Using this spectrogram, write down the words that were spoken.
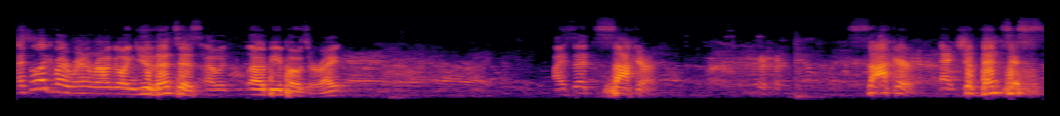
I feel like if I ran around going Juventus, I would I would be a poser, right? I said soccer. soccer at Juventus.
